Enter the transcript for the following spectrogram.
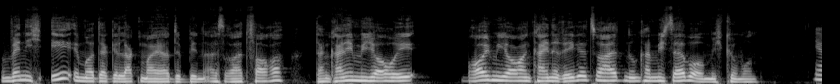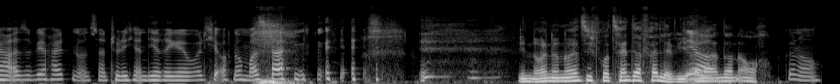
Und wenn ich eh immer der Gelackmeierte bin als Radfahrer, dann kann ich mich auch eh, brauche ich mich auch an keine Regel zu halten und kann mich selber um mich kümmern. Ja, also wir halten uns natürlich an die Regel, wollte ich auch nochmal sagen. In 99 Prozent der Fälle, wie ja, alle anderen auch. Genau.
